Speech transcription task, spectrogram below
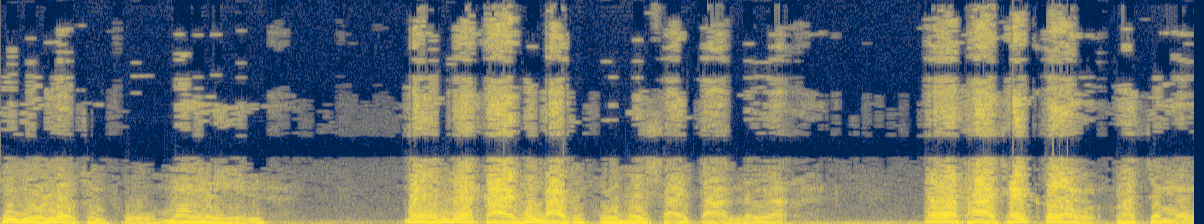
ที่อยู่โลกชมพูมองไม่เห็น ไม่เห็นด้วยกายของดาวชมพูด้วยสายตาเนื้อแต่ว่าถ้าใช้กล้องอาจจะมอง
